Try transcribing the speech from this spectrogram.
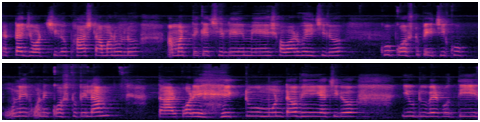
একটা জ্বর ছিল। ফার্স্ট আমার হলো, আমার থেকে ছেলে, মেয়ে সবার হয়েছিল। খুব কষ্ট পেয়েছি, খুব অনেক অনেক কষ্ট পেলাম। তারপরে একটু মনটাও ভেঙে গেছিল ইউটিউবের প্রতি।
